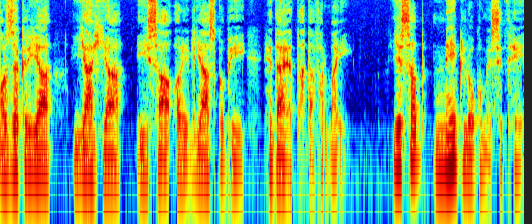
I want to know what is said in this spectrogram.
اور زکریہ یاہیا عیسیٰ اور الیاس کو بھی ہدایت عطا فرمائی۔ یہ سب نیک لوگوں میں سے تھے۔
